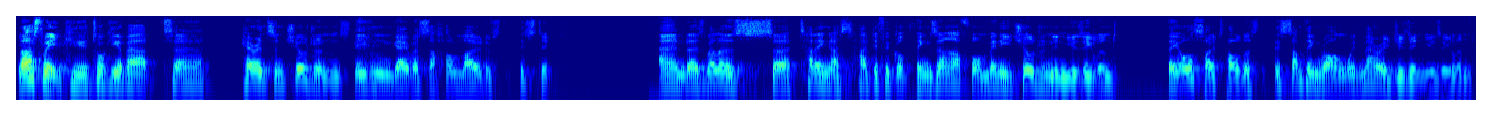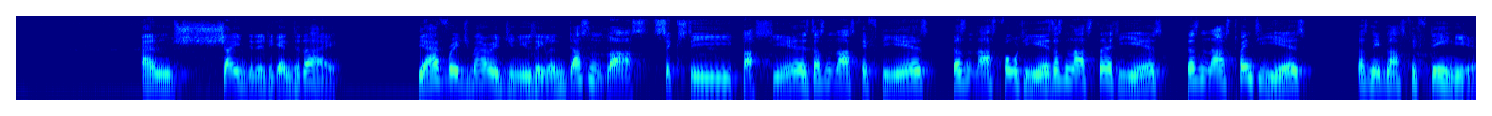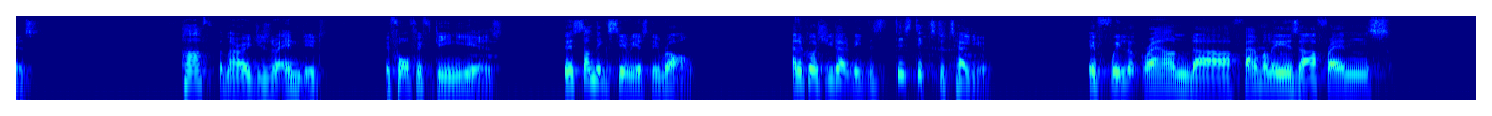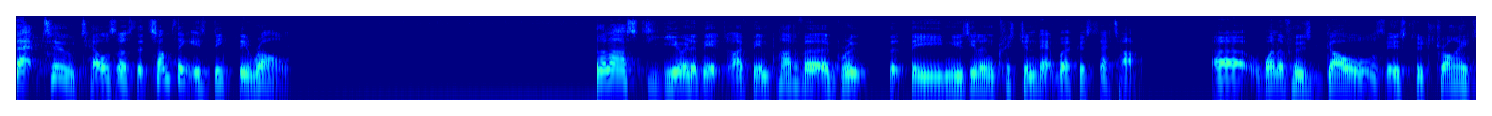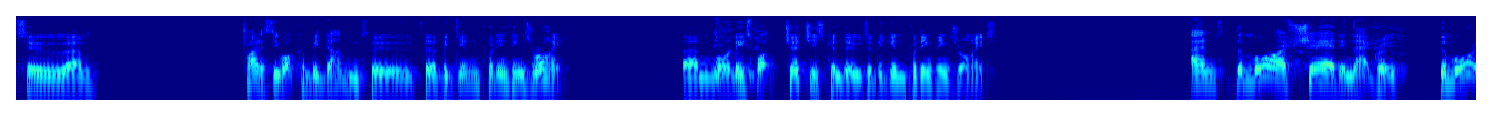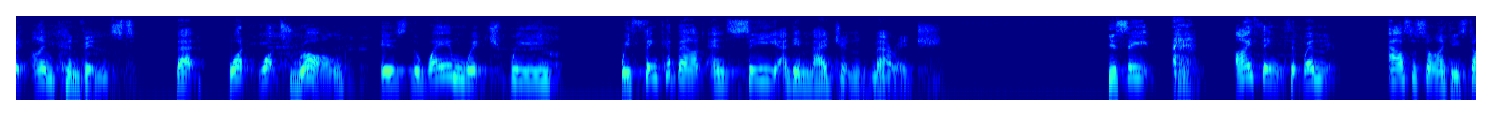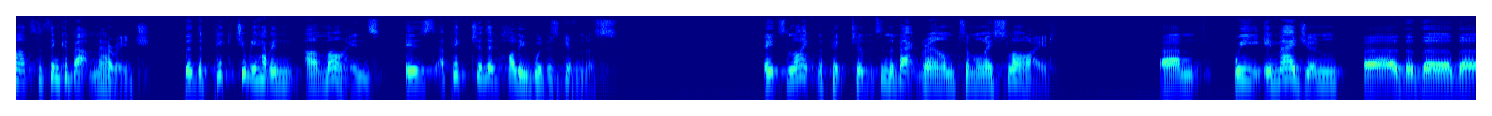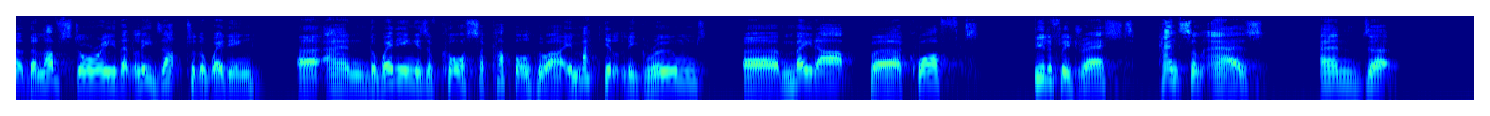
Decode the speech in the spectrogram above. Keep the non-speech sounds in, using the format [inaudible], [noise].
Last week, were talking about uh, parents and children. Stephen [laughs] gave us a whole load of statistics. And as well as uh, telling us how difficult things are for many children in New Zealand, they also told us that there's something wrong with marriages in New Zealand. And Shane did it again today. The average marriage in New Zealand doesn't last 60 plus years, doesn't last 50 years, doesn't last 40 years, doesn't last 30 years, doesn't last 20 years, doesn't even last 15 years. Half the marriages are ended before 15 years. There's something seriously wrong. And of course, you don't need the statistics to tell you. If we look round our families, our friends, that too tells us that something is deeply wrong. For the last year and a bit, I've been part of a, a group that the New Zealand Christian Network has set up, uh, one of whose goals is to try to um, try to see what can be done to, to begin putting things right, um, or at least what churches can do to begin putting things right. And the more I've shared in that group, the more I'm convinced that what, what's wrong is the way in which we we think about and see and imagine marriage. You see, [clears throat] I think that when our society starts to think about marriage, that the picture we have in our minds is a picture that Hollywood has given us. It's like the picture that's in the background to my slide. Um, we imagine uh, the, the, the, the love story that leads up to the wedding uh, and the wedding is, of course, a couple who are immaculately groomed, uh, made up, uh, coiffed, beautifully dressed, handsome as, and uh,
